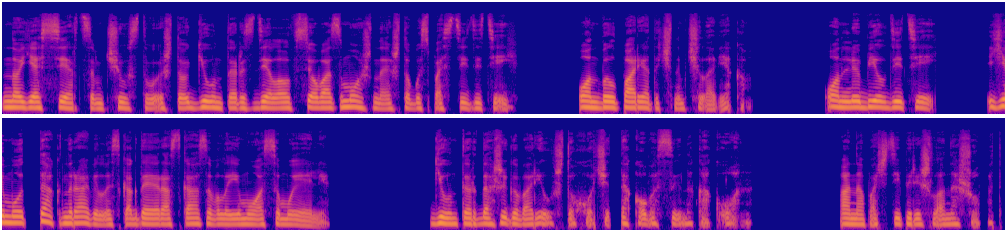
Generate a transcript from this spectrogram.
Но я сердцем чувствую, что Гюнтер сделал все возможное, чтобы спасти детей. Он был порядочным человеком. Он любил детей, Ему так нравилось, когда я рассказывала ему о Самуэле. Гюнтер даже говорил, что хочет такого сына, как он. Она почти перешла на шепот.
